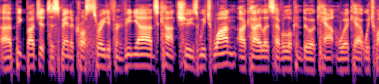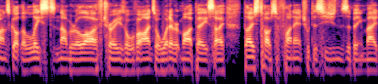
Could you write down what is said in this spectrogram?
uh, big budget to spend across three different vineyards. Can't choose which one. Okay, let's have a look and do a count and work out which one's got the least number of live trees or vines or whatever it might be. So, those types of financial decisions are being made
